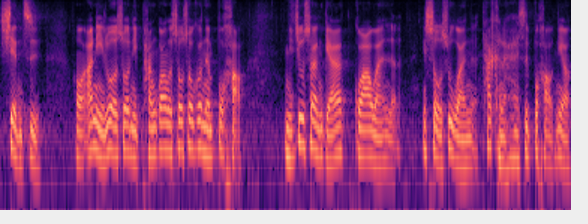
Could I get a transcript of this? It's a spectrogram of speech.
限制。哦，而你如果说你膀胱的收缩功能不好，你就算给它刮完了，你手术完了，它可能还是不好尿。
